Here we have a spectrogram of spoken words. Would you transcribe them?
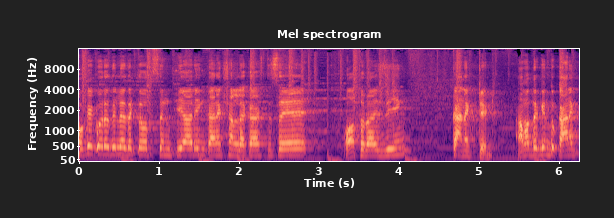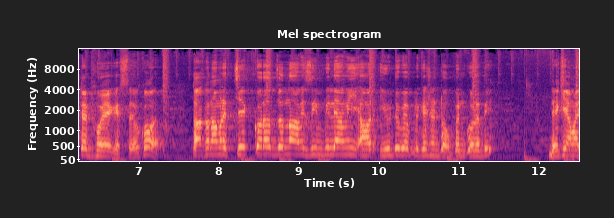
ওকে করে দিলে দেখতে পাচ্ছেন পিয়ারিং কানেকশন লেখা আসতেছে। অথরাইজিং কানেক্টেড আমাদের কিন্তু কানেক্টেড হয়ে গেছে ওকে তো এখন আমরা চেক করার জন্য আমি সিম্পলি আমি আমার ইউটিউব অ্যাপ্লিকেশনটা ওপেন করে দিই। দেখি আমার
